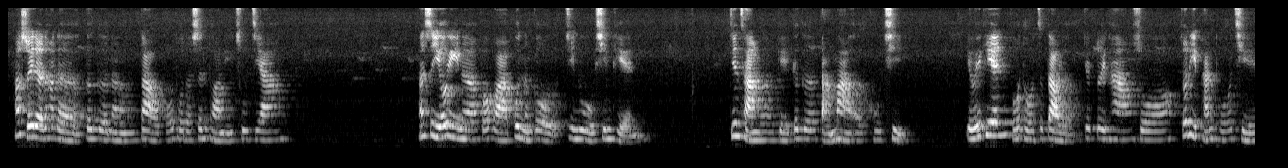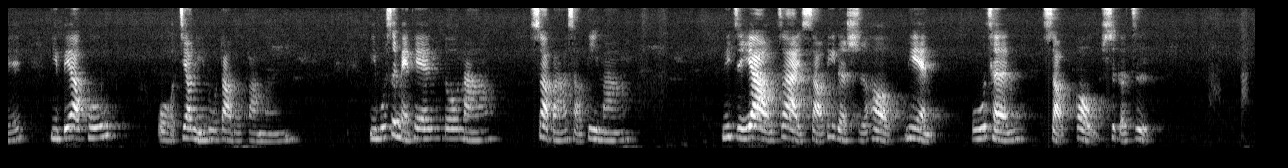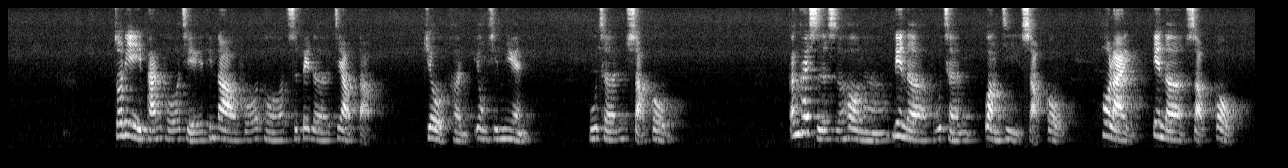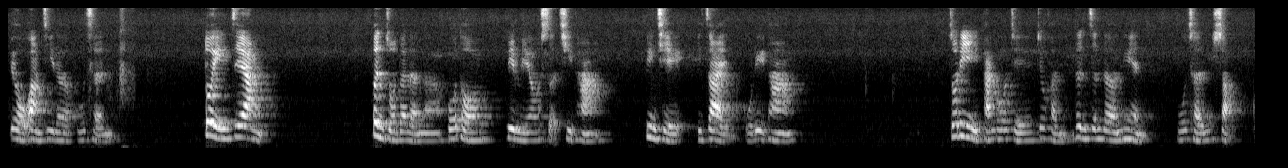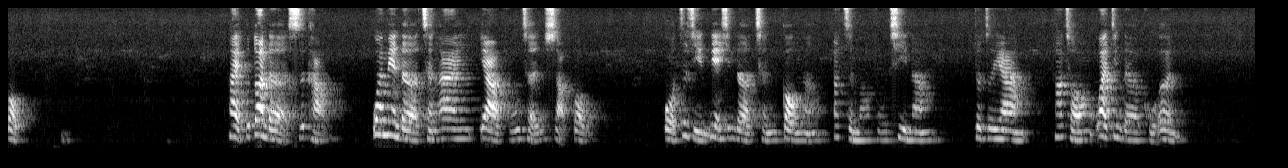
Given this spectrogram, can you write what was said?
他随着他的哥哥呢到佛陀的僧团里出家，但是由于呢佛法不能够进入心田，经常呢给哥哥打骂而哭泣。有一天佛陀知道了，就对他说：“周利盘陀伽，你不要哭，我教你入道的法门。你不是每天都拿。”扫把扫地吗？你只要在扫地的时候念“无尘扫垢”四个字。周利盘陀伽听到佛陀慈悲的教导，就很用心念“无尘扫垢”。刚开始的时候呢，念了“浮尘”忘记扫垢，后来念了“扫垢”。又忘记了浮尘。对于这样笨拙的人呢，佛陀并没有舍弃他，并且一再鼓励他。周利盘陀节就很认真的念浮尘少垢，他也不断的思考，外面的尘埃要浮尘少垢，我自己内心的尘垢呢，要怎么服气呢？就这样，他从外境的苦厄，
